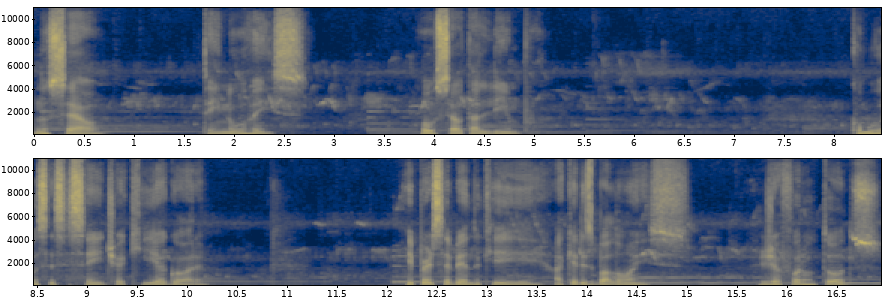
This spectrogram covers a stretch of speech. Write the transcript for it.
No céu, tem nuvens? Ou o céu está limpo? Como você se sente aqui e agora? E percebendo que aqueles balões já foram todos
